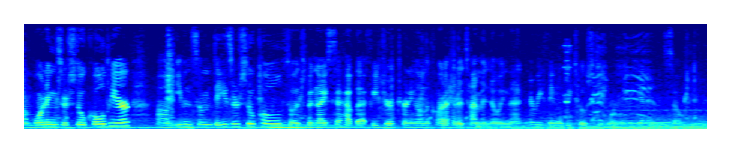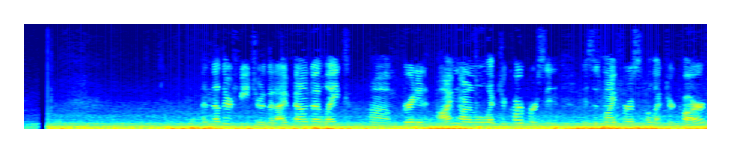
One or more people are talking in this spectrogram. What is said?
Um, mornings are still cold here. Um, even some days are still cold, so it's been nice to have that feature of turning on the car ahead of time and knowing that everything will be toasty warm when we get in. So another feature that I found I liked. Um, granted, I'm not an electric car person. This is my first electric car.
